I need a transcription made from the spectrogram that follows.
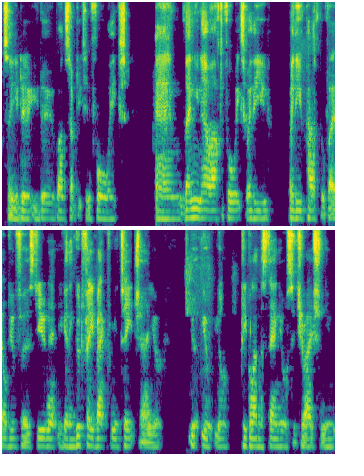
So you do, you do one subject in four weeks. And then you know after four weeks whether you, whether you've passed or failed your first unit. You're getting good feedback from your teacher. You're, you, you, you're people understand your situation. You,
